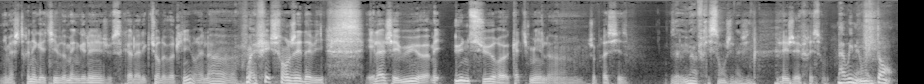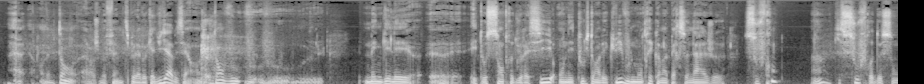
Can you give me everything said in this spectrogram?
image très négative de Mengele jusqu'à la lecture de votre livre et là on m'a fait changer d'avis. Et là j'ai eu euh, mais une sur 4000 euh, je précise. Vous avez eu un frisson, j'imagine. Léger frisson. Bah oui, mais en même temps, euh, en même temps, alors je me fais un petit peu l'avocat du diable. En même temps, vous, vous Mengele euh, est au centre du récit, on est tout le temps avec lui, vous le montrez comme un personnage euh, souffrant, hein, qui souffre de son,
